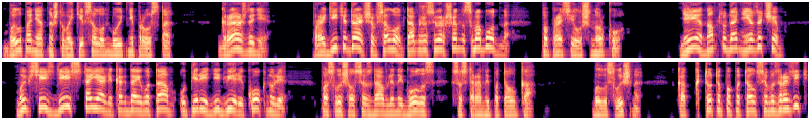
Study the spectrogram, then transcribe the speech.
было понятно, что войти в салон будет непросто. «Граждане, пройдите дальше в салон, там же совершенно свободно», — попросил Шнурко. «Не, нам туда незачем. Мы все здесь стояли, когда его там у передней двери кокнули», — послышался сдавленный голос со стороны потолка. Было слышно, как кто-то попытался возразить,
